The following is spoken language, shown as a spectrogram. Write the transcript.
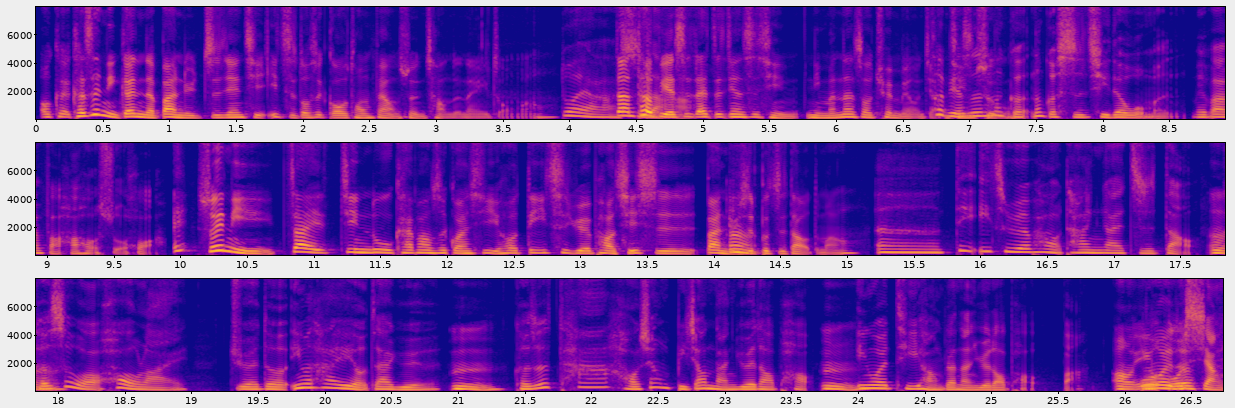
OK，可是你跟你的伴侣之间其实一直都是沟通非常顺畅的那一种吗？对啊，但特别是在这件事情，你们那时候却没有讲清楚。特别是那个那个时期的我们没办法好好说话。哎，所以你在进入开放式关系以后。第一次约炮，其实伴侣是不知道的吗？嗯，嗯，第一次约炮他应该知道，嗯、可是我后来觉得，因为他也有在约，嗯，可是他好像比较难约到炮，嗯，因为 T 行比较难约到炮吧？哦，因为我，我想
